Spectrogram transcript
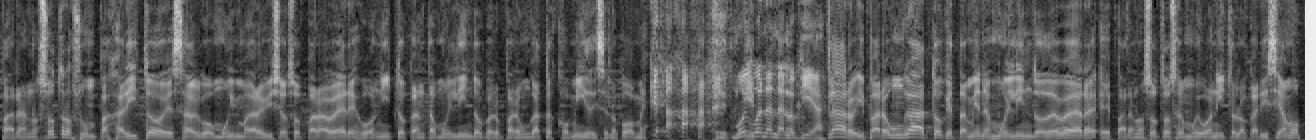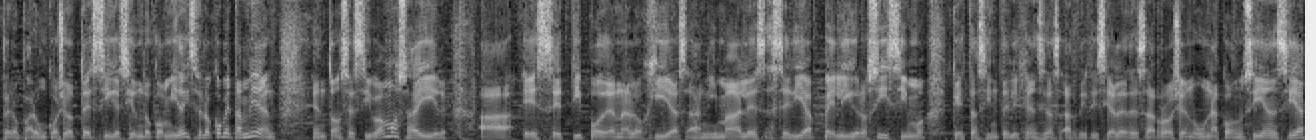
Para nosotros un pajarito es algo muy maravilloso para ver, es bonito, canta muy lindo, pero para un gato es comida y se lo come. muy buena analogía. Claro, y para un gato, que también es muy lindo de ver, eh, para nosotros es muy bonito, lo acariciamos, pero para un coyote sigue siendo comida y se lo come también. Entonces, si vamos a ir a ese tipo de analogías animales, sería peligrosísimo que estas inteligencias artificiales desarrollen una conciencia,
